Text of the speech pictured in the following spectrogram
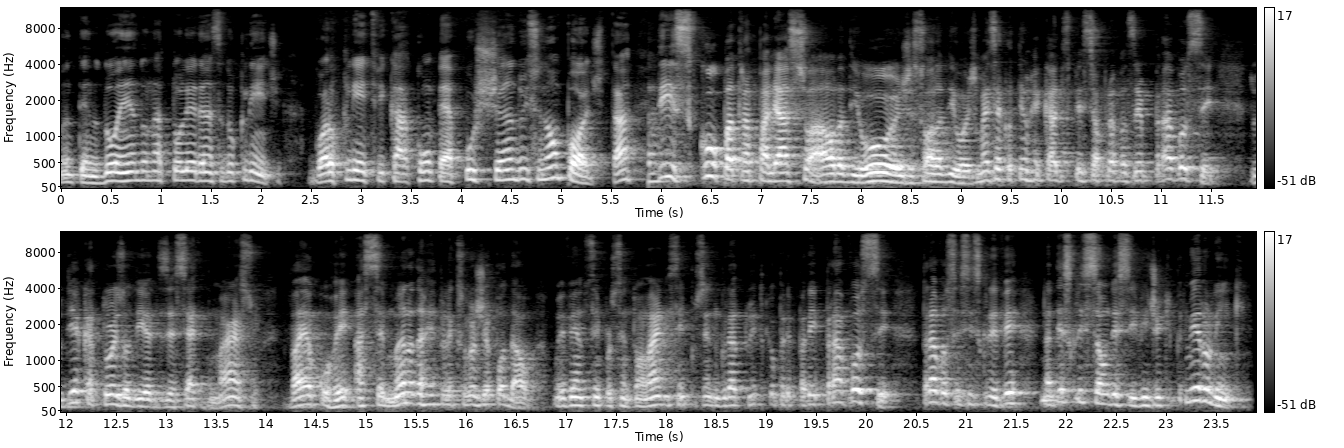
mantendo doendo na tolerância do cliente. Agora o cliente ficar com o pé puxando, isso não pode, tá? Desculpa atrapalhar a sua aula de hoje, sua aula de hoje, mas é que eu tenho um recado especial para fazer para você. Do dia 14 ao dia 17 de março, vai ocorrer a Semana da Reflexologia Podal, um evento 100% online e 100% gratuito que eu preparei para você. Para você se inscrever, na descrição desse vídeo aqui, primeiro link,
